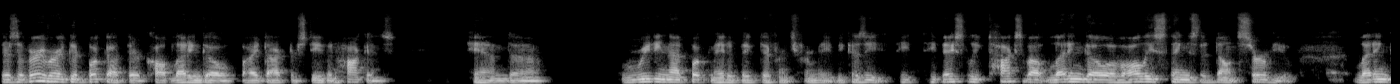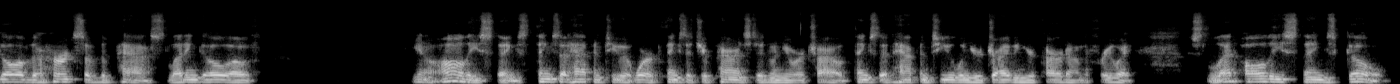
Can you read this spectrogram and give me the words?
there's a very, very good book out there called Letting Go by Dr. Stephen Hawkins. And uh, reading that book made a big difference for me because he, he, he basically talks about letting go of all these things that don't serve you, letting go of the hurts of the past, letting go of you know all these things things that happened to you at work things that your parents did when you were a child things that happened to you when you're driving your car down the freeway just let all these things go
